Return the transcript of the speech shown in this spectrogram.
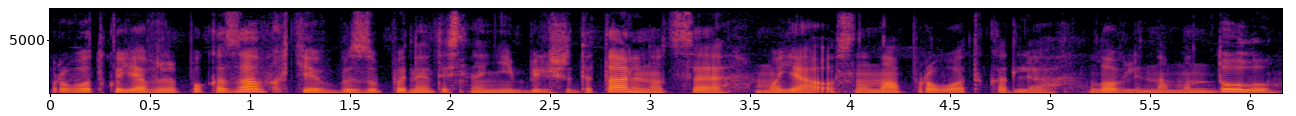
Проводку я вже показав, хотів би зупинитись на ній більш детально. Це моя основна проводка для ловлі на мандулу.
